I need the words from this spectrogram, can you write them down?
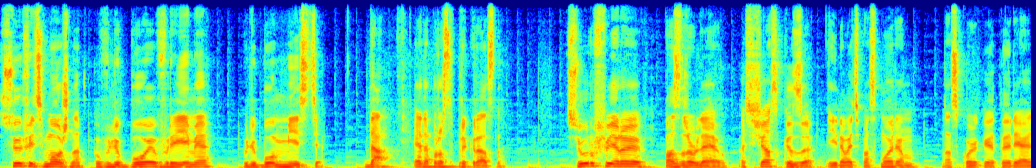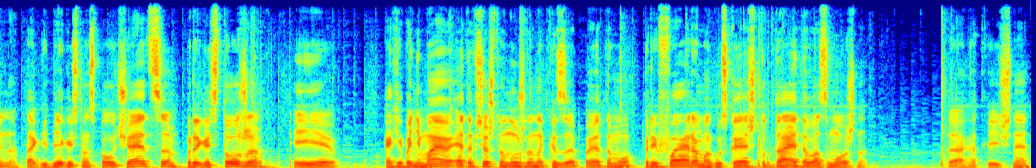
Сюрфить можно в любое время, в любом месте. Да, это просто прекрасно. Сюрферы, поздравляю. А сейчас КЗ. И давайте посмотрим, насколько это реально. Так, и бегать у нас получается, прыгать тоже. И, как я понимаю, это все, что нужно на КЗ. Поэтому при фаере могу сказать, что да, это возможно. Так, отлично.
